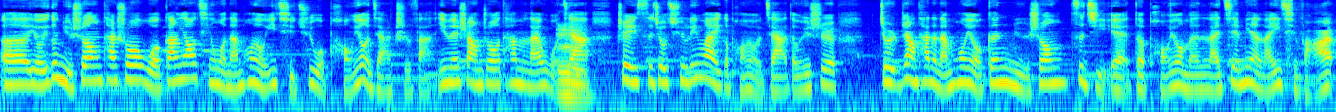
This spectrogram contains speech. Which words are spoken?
呃，有一个女生她说，我刚邀请我男朋友一起去我朋友家吃饭，因为上周他们来我家，嗯这一次就去另外一个朋友家，等于是就是让她的男朋友跟女生自己的朋友们来见面，来一起玩儿。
